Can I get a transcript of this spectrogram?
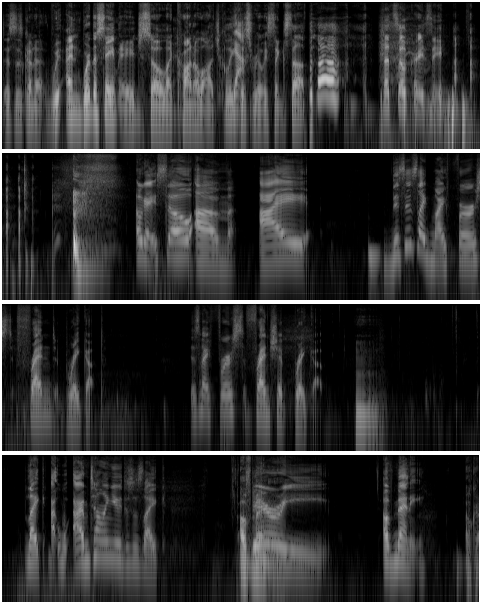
this is gonna we, and we're the same age. So like chronologically, Yeah. this really syncs up. That's so crazy. Okay, so um I this is like my first friend breakup. This is my first friendship breakup. Hmm. Like I, am telling you this is like Of many. of many. Okay.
